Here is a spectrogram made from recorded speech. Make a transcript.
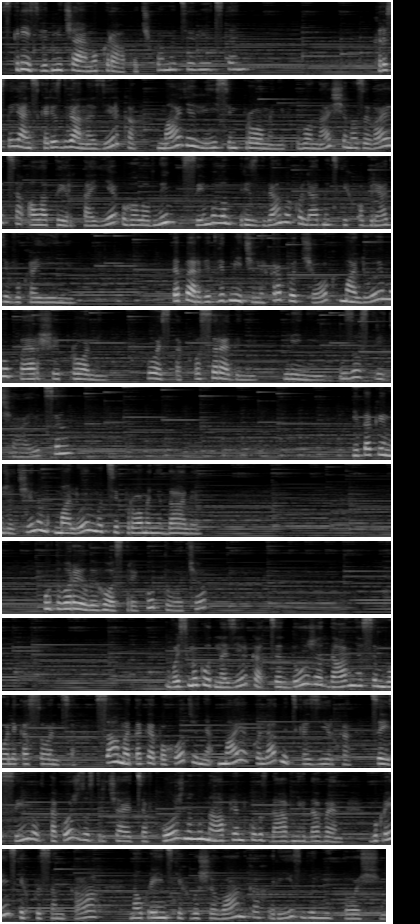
Скрізь відмічаємо крапочками цю відстань. Християнська різдвяна зірка має вісім променів. Вона ще називається Алатир та є головним символом різдвяно-колядницьких обрядів в Україні. Тепер від відмічених крапочок малюємо перший промінь. Ось так посередині лінії зустрічаються. І таким же чином малюємо ці промені далі. Утворили гострий куточок. Восьмикутна зірка це дуже давня символіка сонця. Саме таке походження має колядницька зірка. Цей символ також зустрічається в кожному напрямку з давніх давен, в українських писанках, на українських вишиванках, різьбленні тощо.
